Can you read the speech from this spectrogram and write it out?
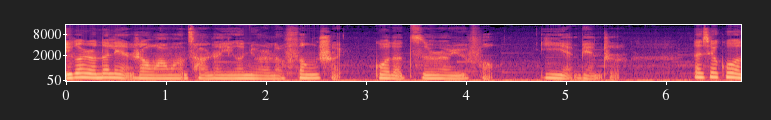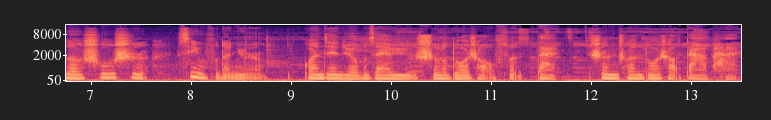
一个人的脸上往往藏着一个女人的风水，过得滋润与否，一眼便知。那些过得舒适、幸福的女人，关键绝不在于施了多少粉黛，身穿多少大牌，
